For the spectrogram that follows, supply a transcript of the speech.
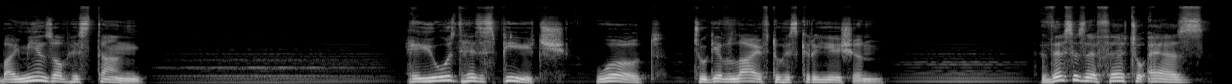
by means of his tongue. He used his speech, word, to give life to his creation. This is referred to as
